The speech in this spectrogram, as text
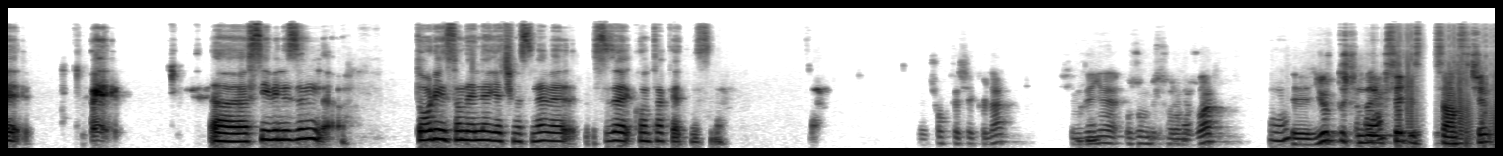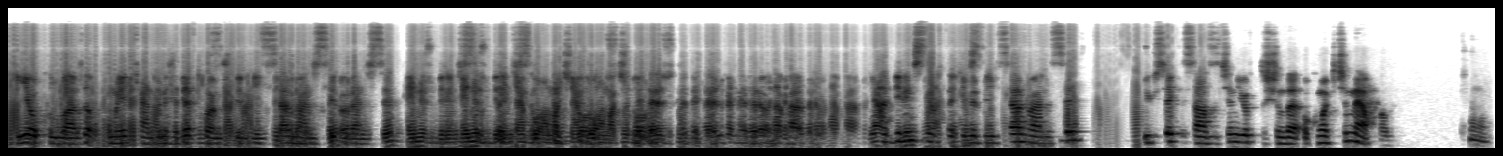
ve e, CV'nizin doğru insanın eline geçmesine ve size kontak etmesine. Çok teşekkürler. Şimdi Hı yine uzun bir sorumuz var. Ee, yurt dışında yüksek lisans için iyi okullarda okumayı kendine hedef koymuş bir bilgisayar mühendisi öğrencisi henüz birinci henüz birinci bu amaçla bu amaçla neler hedefleri ve nelere önem verdiğini önem verdi. Yani birinci sınıftaki bir bilgisayar mühendisi yüksek lisans için yurt dışında okumak için ne yapmalı? Tamam.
